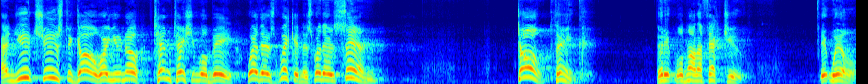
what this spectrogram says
and you choose to go where you know temptation will be, where there's wickedness, where there's sin, don't think that it will not affect you. It will.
